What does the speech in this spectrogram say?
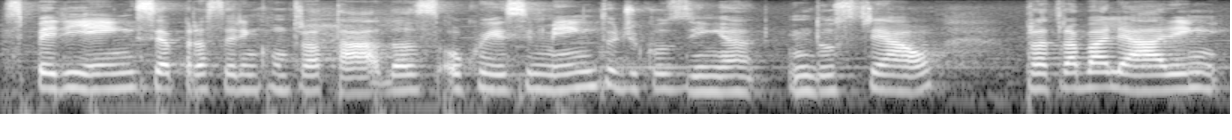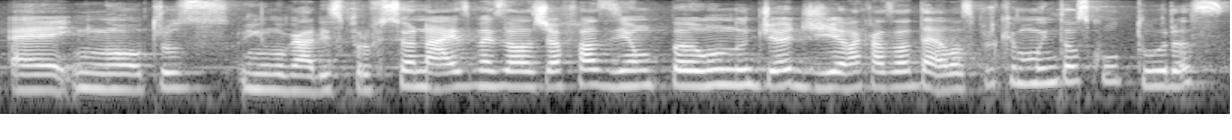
experiência para serem contratadas ou conhecimento de cozinha industrial para trabalharem é, em outros em lugares profissionais, mas elas já faziam pão no dia a dia na casa delas, porque muitas culturas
